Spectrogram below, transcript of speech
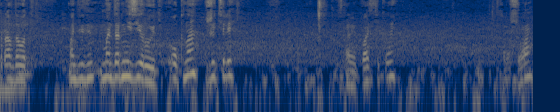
Правда, вот модернизируют окна жителей. Ставят пластиковый. Хорошо.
